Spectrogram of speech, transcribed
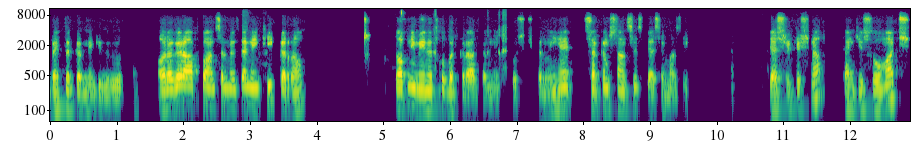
बेहतर करने की ज़रूरत है। और अगर आपको आंसर मिलता है, नहीं, ठीक कर रहा हूँ तो अपनी मेहनत को बरकरार करने की कोशिश करनी है। सरकमस्टांसिस जैसे मर्ज़ी। जय Shri Krishna. Thank you so much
